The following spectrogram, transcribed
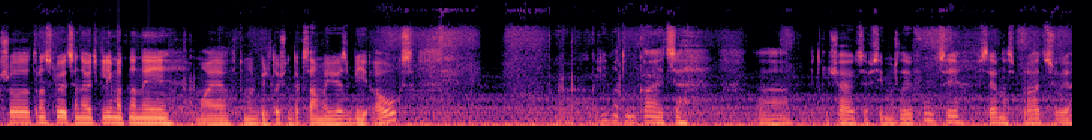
що транслюється навіть клімат на неї. Має автомобіль точно так само USB AUX. Клімат вмикається, е, підключаються всі можливі функції, все в нас працює.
